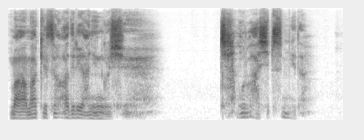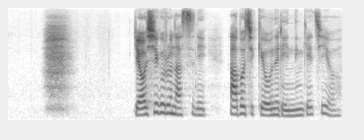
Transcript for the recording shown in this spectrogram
마마께서 아들이 아닌 것이 참으로 아쉽습니다. 여식으로 났으니 아버지께 오늘이 있는 게지요.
